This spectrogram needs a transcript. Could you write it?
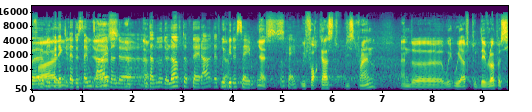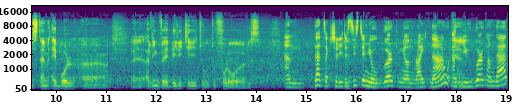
uh, be connected at the same time and, uh, yeah, and download a lot of data. That will Yeah. be the same. Yes. Okay. We forecast this trend, and uh, we, we have to develop a system able, uh, uh, having the ability to, to follow this. And that's actually the system you're working on right now. And Yeah. you work on that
